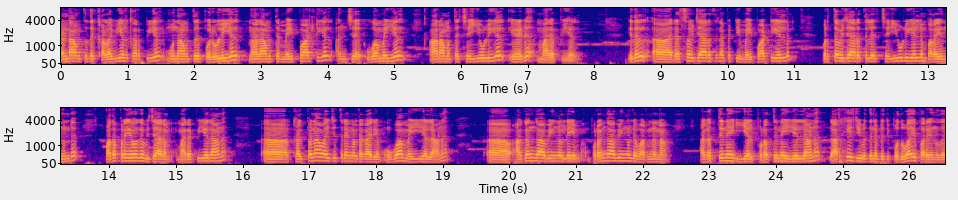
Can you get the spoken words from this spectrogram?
രണ്ടാമത്തത് കളവിയൽ കർപ്പിയൽ മൂന്നാമത്തത് പൊരുളിയൽ നാലാമത്തെ മെയ്പ്പാട്ടിയൽ അഞ്ച് ഉവമയ്യൽ ആറാമത്തെ ചെയ്യുളിയൽ ഏഴ് മരപ്പിയൽ. ഇതിൽ രസവിചാരത്തിനെ പറ്റി മെയ്പ്പാട്ടിയലിലും വൃത്തവിചാരത്തിൽ ചെയ്യുളിയലിലും പറയുന്നുണ്ട്. പദപ്രയോഗ വിചാരം മരപ്പിയലാണ് കൽപ്പനാ വൈചിത്രങ്ങളുടെ കാര്യം ഉവ മെയ്യലാണ്. അകംകാവ്യങ്ങളുടെയും പുറംകാവ്യങ്ങളുടെ വർണന അകത്തിനെ ഇയൽ പുറത്തിനെ ഇയലാണ് ഗാർഹിക ജീവിതത്തിനെ പറ്റി പൊതുവായി പറയുന്നത്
